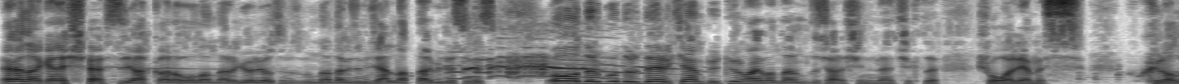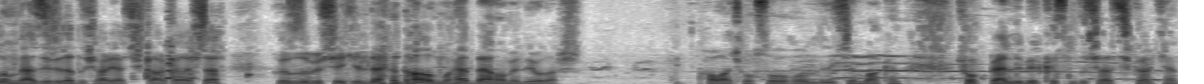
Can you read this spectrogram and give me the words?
Evet arkadaşlar siyah kara olanları görüyorsunuz. Bunlar da bizim cellatlar bilirsiniz. Odur budur derken bütün hayvanlarımız dışarı şimdiden çıktı. Şövalyemiz. Kralın veziri de dışarıya çıktı arkadaşlar. Hızlı bir şekilde dağılmaya devam ediyorlar. Hava çok soğuk olduğu için bakın çok belli bir kısmı dışarı çıkarken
